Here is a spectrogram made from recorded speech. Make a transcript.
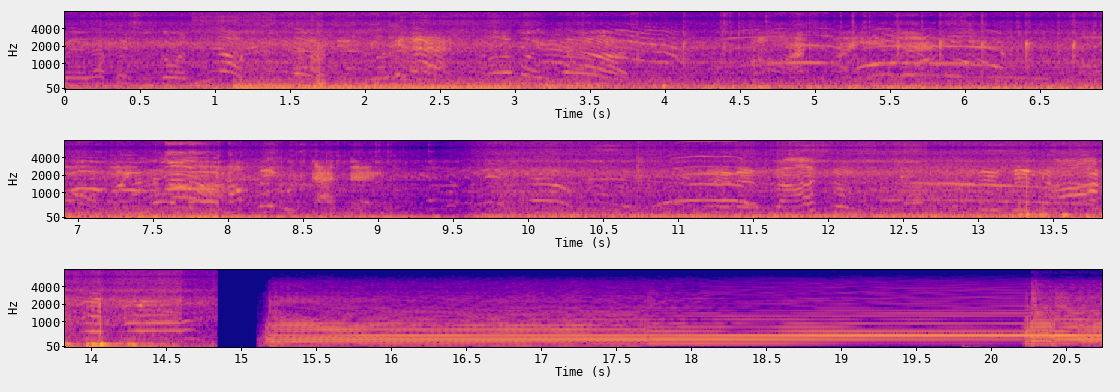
man, that fish is going nuts. Look at that. Look at that. Oh my god. Oh. Gonna drift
